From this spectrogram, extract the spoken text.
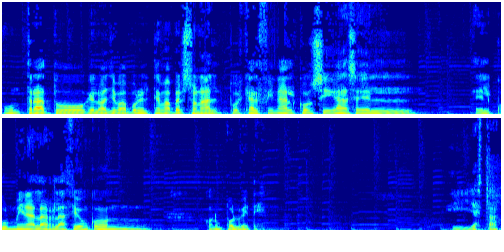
un trato que lo has llevado por el tema personal, pues que al final consigas el, el culminar la relación con, con un polvete. Y ya está.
